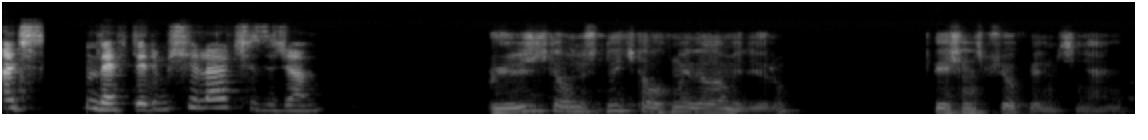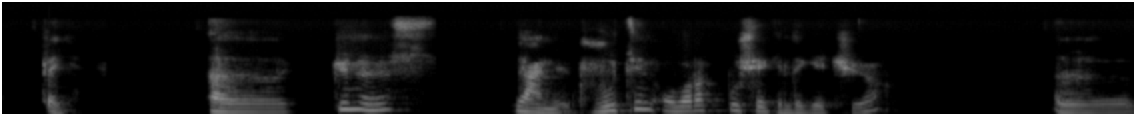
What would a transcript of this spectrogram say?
Açtım defteri bir şeyler çizeceğim. Biyoloji kitabının üstünde kitap okumaya devam ediyorum. Değişen hiçbir şey yok benim için yani. Peki. Eee, gününüz yani rutin olarak bu şekilde geçiyor. Eee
